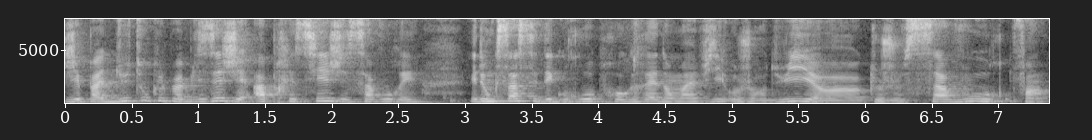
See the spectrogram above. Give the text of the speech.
j'ai pas du tout culpabilisé, j'ai apprécié, j'ai savouré. Et donc ça, c'est des gros progrès dans ma vie aujourd'hui, que je savoure, enfin...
